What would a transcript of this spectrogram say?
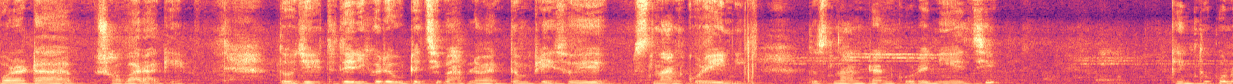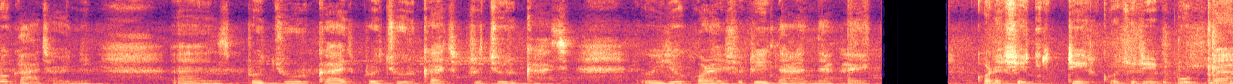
করাটা সবার আগে। তো যেহেতু দেরি করে উঠেছি, ভাবলাম একদম ফ্রেশ হয়ে স্নান করেই নিই। তো স্নান টান করে নিয়েছি, কিন্তু কোনো কাজ হয়নি। হ্যাঁ প্রচুর কাজ প্রচুর কাজ প্রচুর কাজ। ওই যে কড়াইশুটির দাঁড়ান দেখায় কড়াইশুটির কচুরির পুরটা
